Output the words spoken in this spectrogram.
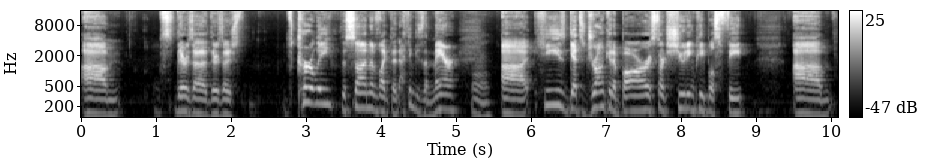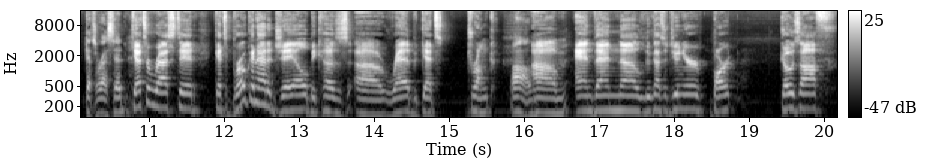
Um, there's a there's a Curly, the son of like the I think he's the mayor. Uh, he gets drunk at a bar, starts shooting people's feet, Um, Gets arrested. gets arrested, gets broken out of jail because uh, Reb gets drunk, Oh. um, and then uh, Gossett Jr. Bart goes off.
